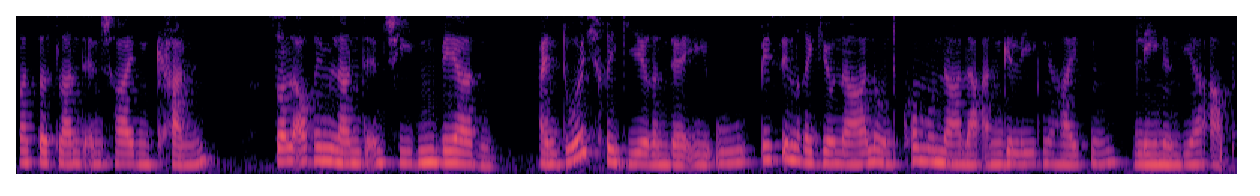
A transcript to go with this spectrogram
was das Land entscheiden kann, soll auch im Land entschieden werden. Ein Durchregieren der EU bis in regionale und kommunale Angelegenheiten lehnen wir ab.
